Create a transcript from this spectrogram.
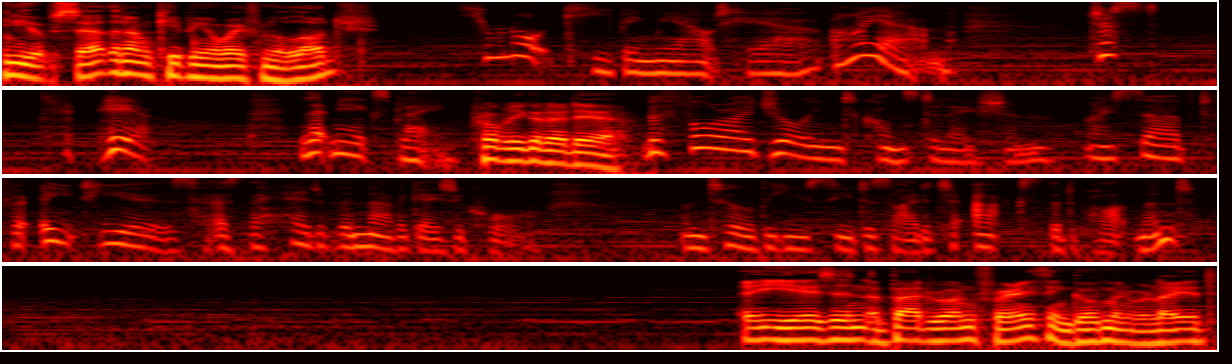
Are you upset that I'm keeping you away from the lodge? You're not keeping me out here. I am. Just. Here. Let me explain. Probably a good idea. Before I joined Constellation, I served for eight years as the head of the Navigator Corps, until the UC decided to axe the department. Eight years isn't a bad run for anything government related.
